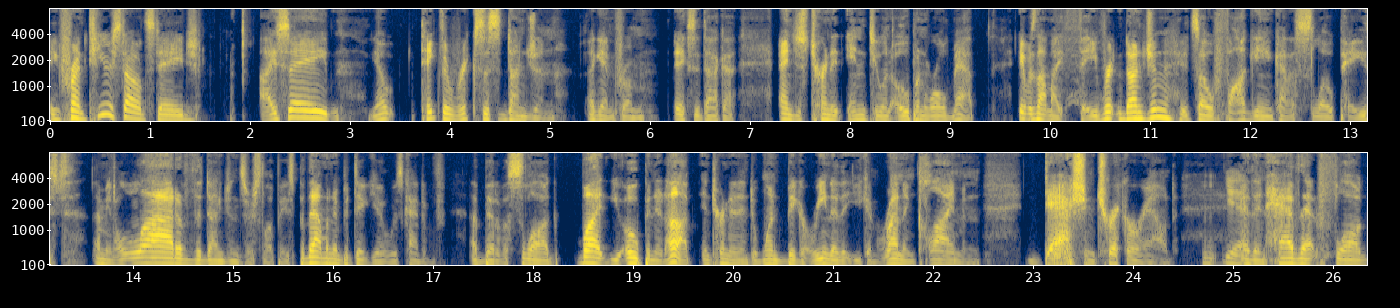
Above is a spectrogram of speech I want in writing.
a frontier styled stage, I say, you know, take the Rixis dungeon again from Ixa'taka and just turn it into an open world map. It was not my favorite dungeon. It's so foggy and kind of slow paced. I mean, a lot of the dungeons are slow paced, but that one in particular was kind of a bit of a slog. But you open it up and turn it into one big arena that you can run and climb and dash and trick around mm, yeah. and then have that fog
